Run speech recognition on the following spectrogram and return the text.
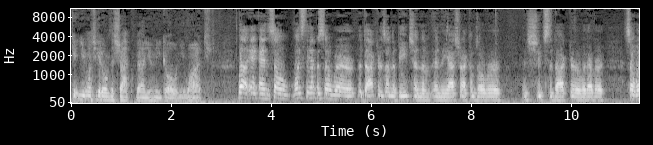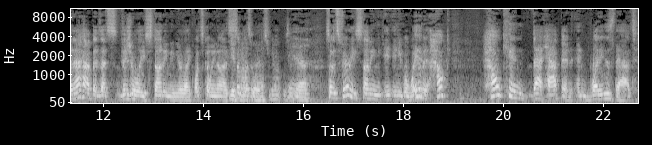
get you once you get over the shock value and you go and you watch. Well, and, and so what's the episode where the doctor's on the beach and the and the astronaut comes over and shoots the doctor or whatever? So when that happens, that's visually stunning, and you're like, "What's going on?" It's The similar to Impossible this. Astronaut was it? Yeah. Yeah. So it's very stunning, and and you go, "Wait a minute, how how can that happen? And what is that?"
